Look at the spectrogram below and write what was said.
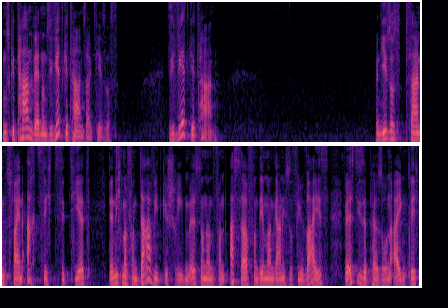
muss getan werden und sie wird getan, sagt Jesus. Sie wird getan. Wenn Jesus Psalm 82 zitiert, der nicht mal von David geschrieben ist, sondern von Assa, von dem man gar nicht so viel weiß, wer ist diese Person eigentlich,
